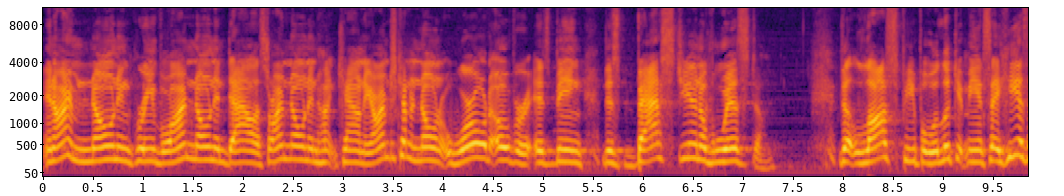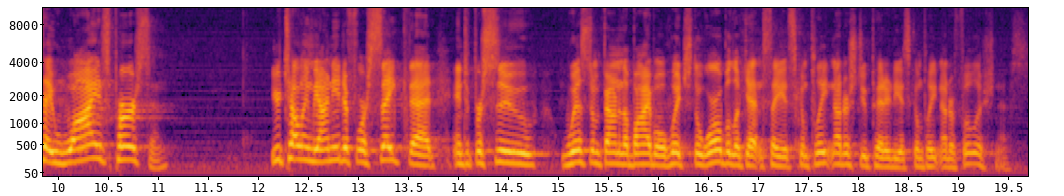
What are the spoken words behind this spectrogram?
and I'm known in Greenville, I'm known in Dallas, or I'm known in Hunt County, or I'm just kind of known world over as being this bastion of wisdom, that lost people will look at me and say, He is a wise person. You're telling me I need to forsake that and to pursue wisdom found in the Bible, which the world will look at and say it's complete and utter stupidity, it's complete and utter foolishness.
